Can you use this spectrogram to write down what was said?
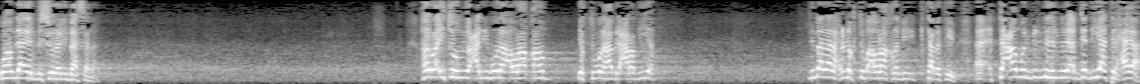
وهم لا يلبسون لباسنا؟ هل رأيتهم يعربون أوراقهم؟ يكتبونها بالعربية؟ لماذا نحن نكتب أوراقنا بكتابتهم التعامل بالمثل من أبجديات الحياة.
